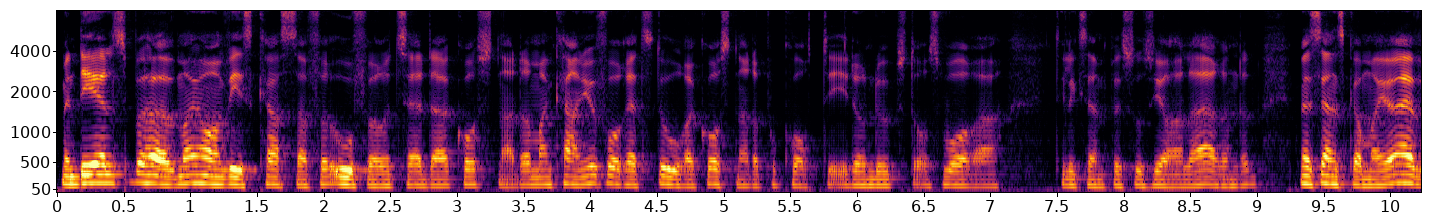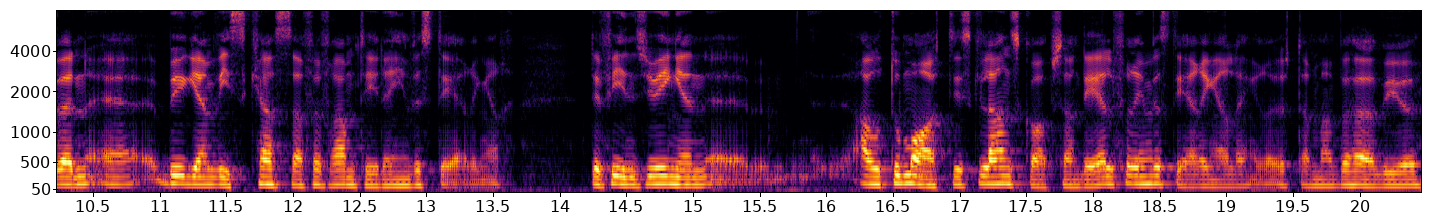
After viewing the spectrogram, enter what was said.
men dels behöver man ju ha en viss kassa för oförutsedda kostnader. Man kan ju få rätt stora kostnader på kort tid om det uppstår svåra till exempel sociala ärenden. Men sen ska man ju även eh, bygga en viss kassa för framtida investeringar. Det finns ju ingen eh, automatisk landskapsandel för investeringar längre utan man behöver ju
